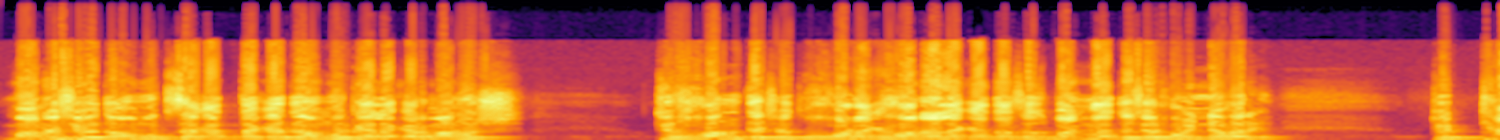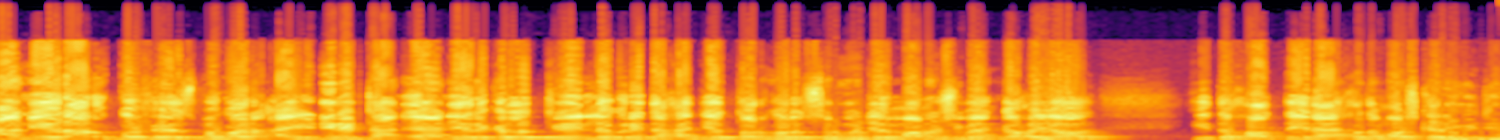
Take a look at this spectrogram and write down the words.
মানুষ হয়তো অমুক জায়গার থাকে অমুক এলাকার মানুষ। তুই খন দেশত খন এলাকাত আছিস, বাংলাদেশের সৈন্য ঘরে তুই ঠানিয়ের আর ফেসবুকের আইডিরে টানিয়ে আনিয়ে রেখে তুই এনলে করে দেখা দিয়ে তোর ঘরে সুর করছে মানুষ ব্যাংকা হয় ইতো হদ দিন এক হতো মস্কারি করছি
